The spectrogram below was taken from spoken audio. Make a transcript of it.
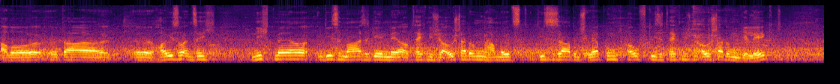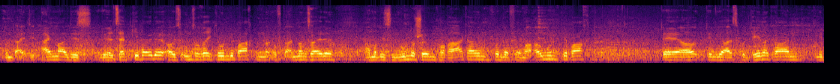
Aber äh, da äh, Häuser an sich nicht mehr in diesem Maße gehen, mehr technische Ausstattungen, haben wir jetzt dieses Jahr den Schwerpunkt auf diese technischen Ausstattungen gelegt und einmal das WLZ-Gebäude aus unserer Region gebracht und auf der anderen Seite haben wir diesen wunderschönen Portalkran von der Firma Aumund gebracht, der, den wir als Containerkran mit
